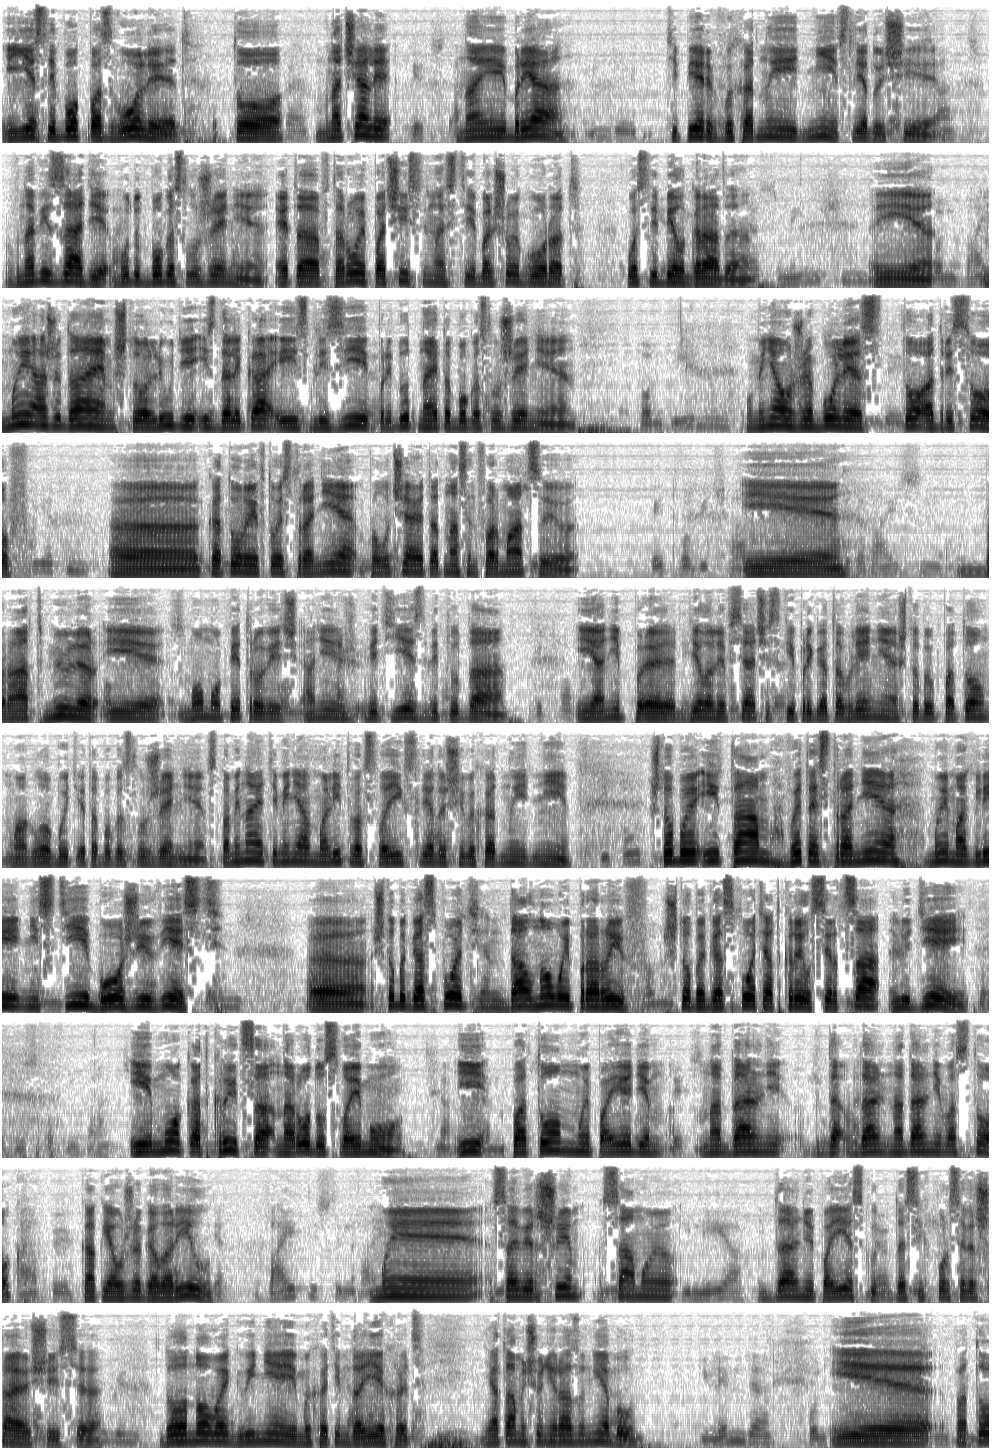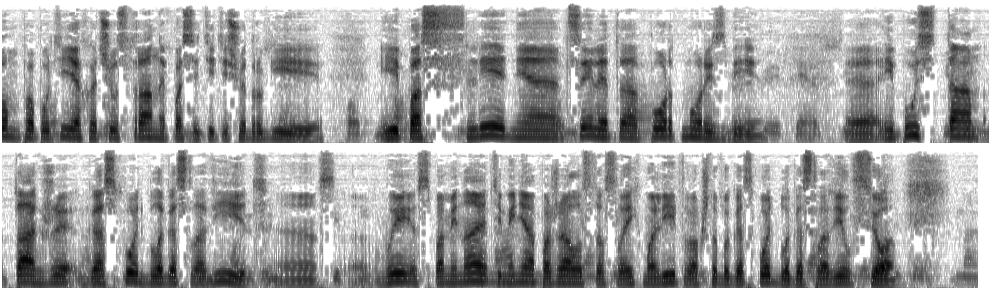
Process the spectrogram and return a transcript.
И если Бог позволит, то в начале ноября, теперь в выходные дни в следующие, в Новизаде будут богослужения. Это второй по численности большой город после Белграда. И мы ожидаем, что люди издалека и изблизи придут на это богослужение. У меня уже более 100 адресов, э, которые в той стране получают от нас информацию. И брат Мюллер и Момо Петрович, они ведь ездили туда, и они э, делали всяческие приготовления, чтобы потом могло быть это богослужение. Вспоминайте меня в молитвах своих в следующие выходные дни, чтобы и там, в этой стране, мы могли нести Божью весть, чтобы Господь дал новый прорыв, чтобы Господь открыл сердца людей и мог открыться народу своему. И потом мы поедем на дальний, в да- в даль- на Дальний Восток. Как я уже говорил, мы совершим самую дальнюю поездку, до сих пор совершающуюся. До Новой Гвинеи мы хотим доехать. Я там еще ни разу не был. И потом по пути я хочу страны посетить еще другие. И последняя цель это порт Морисби. Э, И пусть там также Господь благословит. Э, Вы вспоминайте меня, пожалуйста, в своих молитвах, чтобы Господь благословил все.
